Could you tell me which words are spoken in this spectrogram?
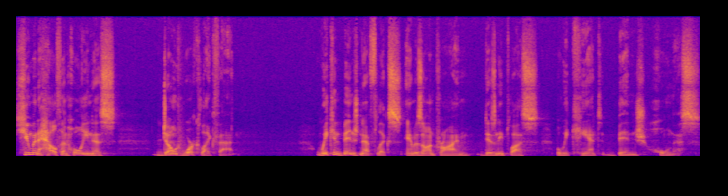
Human health and holiness don't work like that. We can binge Netflix, Amazon Prime, Disney Plus, but we can't binge wholeness.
